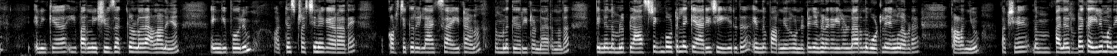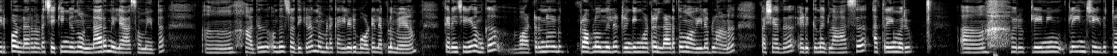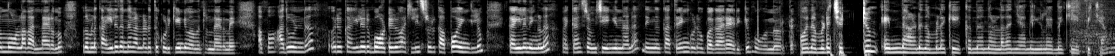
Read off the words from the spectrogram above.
എനിക്ക് ഈ പറഞ്ഞ ഇഷ്യൂസൊക്കെ ഉള്ള ഒരാളാണ് ഞാൻ. എങ്കിൽ പോലും ഒറ്റ സ്ട്രെച്ചിന് കയറാതെ കുറച്ചൊക്കെ റിലാക്സ് ആയിട്ടാണ് നമ്മൾ കയറിയിട്ടുണ്ടായിരുന്നത് പിന്നെ നമ്മൾ പ്ലാസ്റ്റിക് ബോട്ടിൽ ക്യാരി ചെയ്യരുത് എന്ന് പറഞ്ഞത് കൊണ്ടിട്ട് ഞങ്ങളുടെ കയ്യിലുണ്ടായിരുന്ന ബോട്ടിൽ ഞങ്ങൾ അവിടെ കളഞ്ഞു. പക്ഷേ പലരുടെ കയ്യിലും അത് ഇരിപ്പുണ്ടായിരുന്നു അവിടെ ചെക്കിംഗ് ഒന്നും ഉണ്ടായിരുന്നില്ല ആ സമയത്ത്. അത് ഒന്ന് ശ്രദ്ധിക്കണം. നമ്മുടെ കയ്യിലൊരു ബോട്ടിൽ എപ്പോഴും വേണം. കാര്യം വെച്ച് നമുക്ക് വാട്ടറിനോട് പ്രോബ്ലം ഒന്നുമില്ല. ഡ്രിങ്കിങ് വാട്ടർ എല്ലായിടത്തും അവൈലബിൾ ആണ്. പക്ഷേ അത് എടുക്കുന്ന ഗ്ലാസ് അത്രയും ഒരു ഒരു ക്ലീനിങ് ക്ലീൻ ചെയ്തിട്ടൊന്നും ഉള്ളതല്ലായിരുന്നു അപ്പോൾ നമ്മൾ കയ്യിൽ തന്നെ വെള്ളം എടുത്ത് കുടിക്കേണ്ടി വന്നിട്ടുണ്ടായിരുന്നേ. അപ്പോൾ അതുകൊണ്ട് ഒരു കയ്യിലൊരു ബോട്ടിലോ അറ്റ്ലീസ്റ്റ് ഒരു കപ്പോ എങ്കിലും കയ്യിൽ നിങ്ങൾ വെക്കാൻ ശ്രമിച്ചു കഴിഞ്ഞാൽ നിങ്ങൾക്ക് അത്രയും കൂടെ ഉപകാരമായിരിക്കും പോകുന്നവർക്ക്. അപ്പോൾ നമ്മുടെ ചുറ്റും എന്താണ് നമ്മൾ കേൾക്കുന്നത് എന്നുള്ളത് ഞാൻ നിങ്ങളെ ഒന്ന് കേൾപ്പിക്കാം.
